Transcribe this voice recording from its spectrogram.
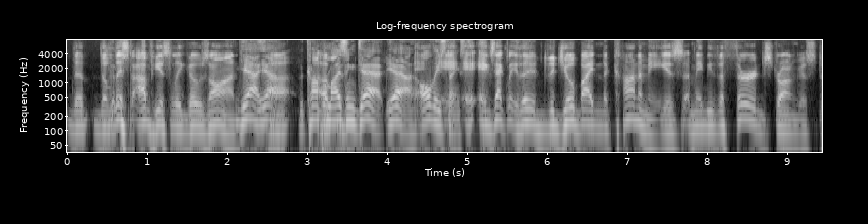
the the list obviously goes on. Yeah, yeah. Uh, the compromising debt. Yeah, all these things. Exactly. The the Joe Biden economy is uh, maybe the third strongest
